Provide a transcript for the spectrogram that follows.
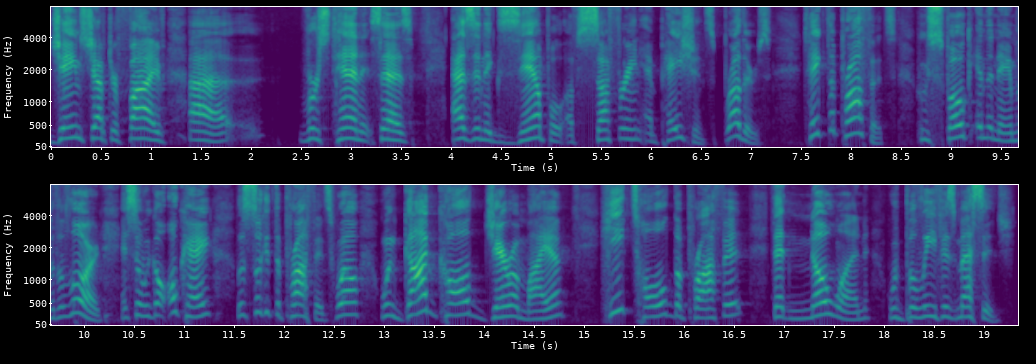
James chapter 5, uh, verse 10, it says, as an example of suffering and patience. Brothers, take the prophets who spoke in the name of the Lord. And so we go, okay, let's look at the prophets. Well, when God called Jeremiah, he told the prophet that no one would believe his message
